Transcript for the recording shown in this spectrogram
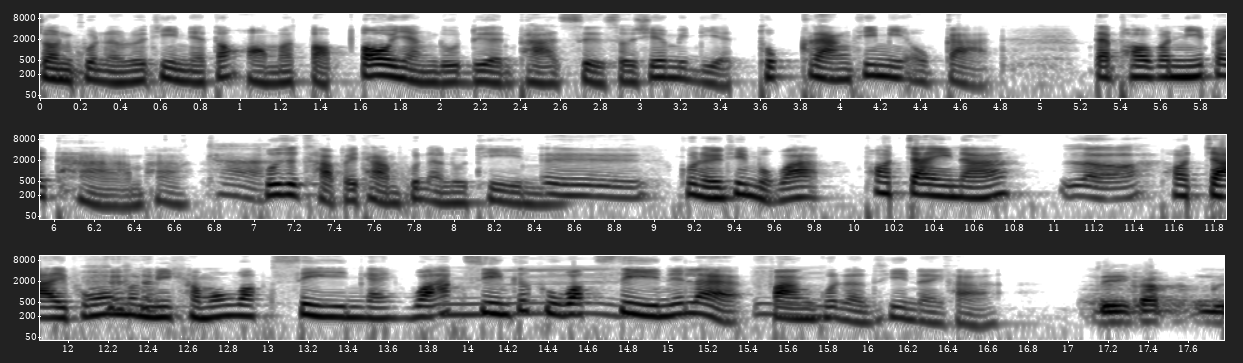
จนคุณอนุทินเนี่ยต้องออกมาตอบโต้อย่างดุเดือดผ่านสื่อโซเชียลมีเดียทุกครั้งที่มีโอกาสแต่พอวันนี้ไปถามค่ะค่ะผู้สื่อข่าวไปถามคุณอนุทินเออคุณอนุทินบอกว่าพอใจนะ เหรอ พอใจเพราะว่ามันมีคำว่าวัคซีนไง วัคซีนก็คือวัคซีนนี่แหละ ฟังคุณอนุทินหน่อยค่ะ ดีครับมี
